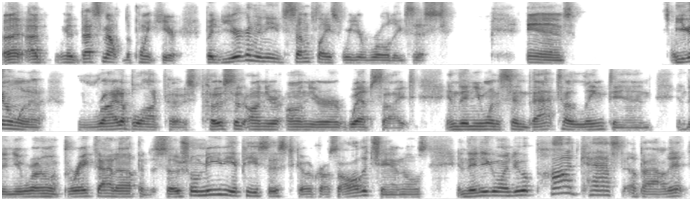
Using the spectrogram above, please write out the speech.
Uh, uh, that's not the point here, but you're going to need some place where your world exists. And you're going to want to write a blog post post it on your on your website and then you want to send that to linkedin and then you want to break that up into social media pieces to go across all the channels and then you're going to do a podcast about it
